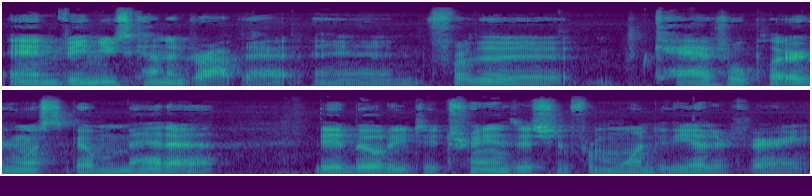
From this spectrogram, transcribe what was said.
and venues kind of drive that. And for the casual player who wants to go meta, the ability to transition from one to the other is very,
